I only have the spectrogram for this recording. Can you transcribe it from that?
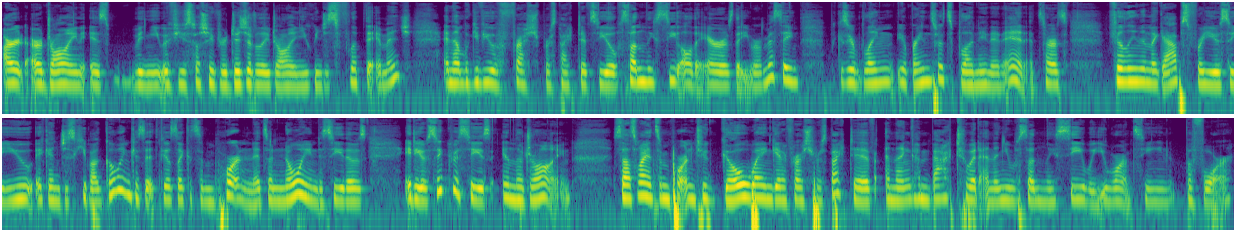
art or drawing is when you, if you, especially if you're digitally drawing, you can just flip the image, and that will give you a fresh perspective. So you'll suddenly see all the errors that you were missing because your brain, your brain starts blending it in. It starts filling in the gaps for you, so you it can just keep on going because it feels like it's important. It's annoying to see those idiosyncrasies in the drawing. So that's why it's important to go away and get a fresh perspective, and then come back to it, and then you will suddenly see what you weren't seeing before.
